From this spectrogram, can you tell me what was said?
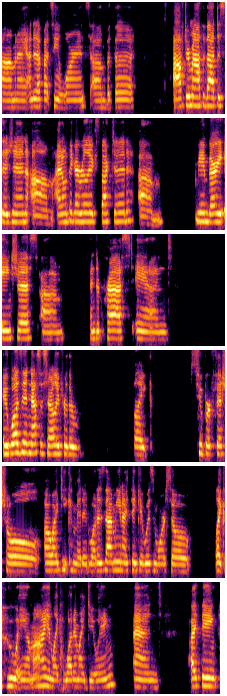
um, and I ended up at St. Lawrence. Um, but the aftermath of that decision, um, I don't think I really expected. Um, being very anxious um, and depressed, and it wasn't necessarily for the like superficial. Oh, I decommitted. What does that mean? I think it was more so like, who am I, and like, what am I doing, and I think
